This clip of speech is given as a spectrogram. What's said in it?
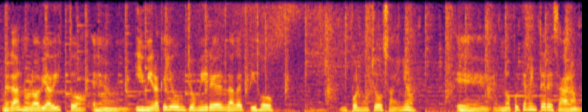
¿verdad? No lo había visto. eh, y mira que yo, yo miré el lagartijo por muchos años. eh, no porque me interesaran,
